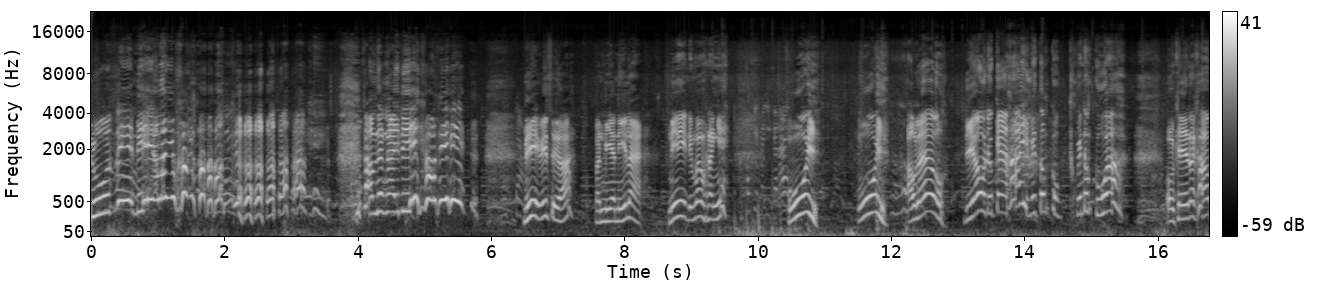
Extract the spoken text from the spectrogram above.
ดูสินี่อะไรอยู่ข้างหลัง ทำยังไงดีครับพี่ นี่พี่เสือ มันมีอันนี้แหละ นี่นี่เดี๋ยวเมื่อมาทางนี้เขากินมาอีกก็ได้อุ้ย อุ้ย เอาเร็วเดี๋ยวเดี๋ยวแกให้ไม่ต้องกกไม่ต้องกลัว โอเคนะครับ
